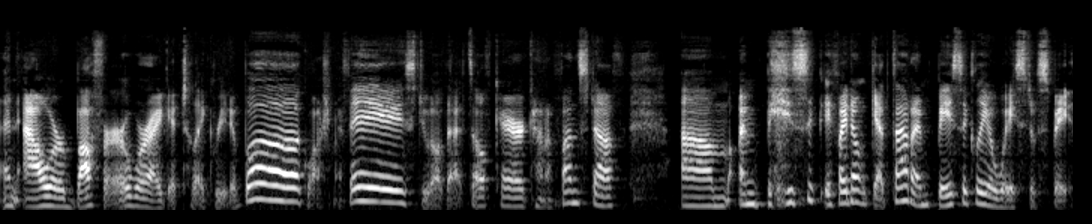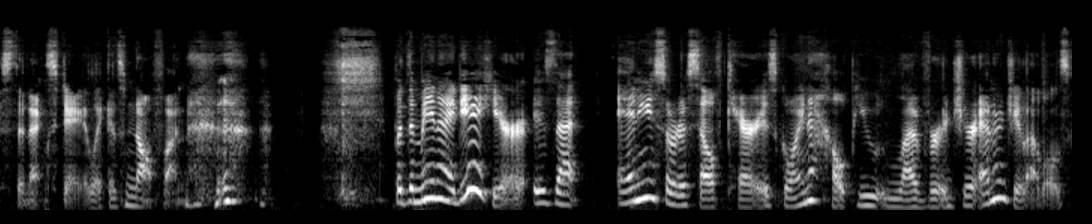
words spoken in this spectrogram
an hour buffer where I get to like read a book, wash my face, do all that self care kind of fun stuff. Um, I'm basic, if I don't get that, I'm basically a waste of space the next day. Like it's not fun. but the main idea here is that any sort of self care is going to help you leverage your energy levels.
